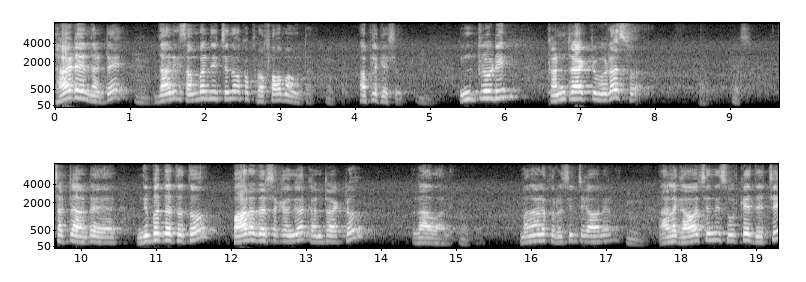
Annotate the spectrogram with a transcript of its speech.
third ఏంటంటే దానికి సంబంధించిన ఒక ప్రొఫార్మా ఉంటుంది. అప్లికేషన్ ఇంక్లూడింగ్ కాంట్రాక్ట్ కూడా చట్ట అంటే నిబద్ధతతో పారదర్శకంగా కాంట్రాక్టు రావాలి. మన వాళ్ళకు రుచించి కావాలి. వాళ్ళకి కావాల్సింది సూట్ కేసు తెచ్చి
